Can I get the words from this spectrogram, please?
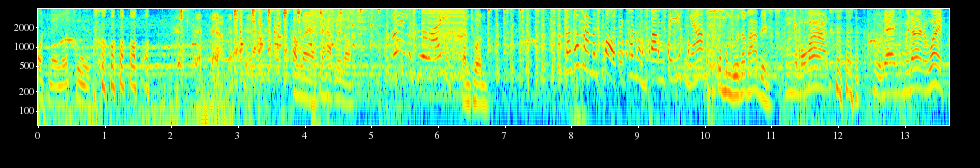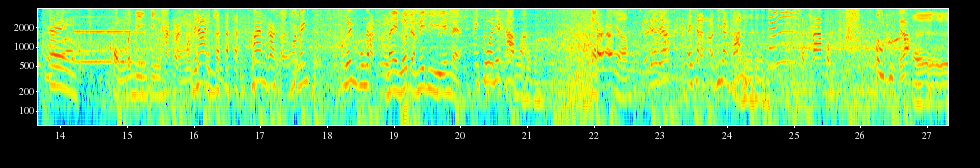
มดเลยรถกูทำอะไรอะ จะหักเลยเหรอเฮ้ย มันคืออะไร กันชน แล้วทำไมมันต่อเป็นขนมปังปี๊บอย่างเงี้ย ก็มึงดูสภาพดิ มึงอย่ามาว่า หนูแดงกูไม่ได้นะเว้ยแม่งของมันดีจริงๆหักหลังมันไม่ได้จริงๆแม่งหักหลังมันแม่งเล่นกูหนักเลยไม่รถอะไม่ดีเองแหละไอ้ตัวเนี้ยขับอะขับไม่ดีเหรอเดี๋ยวเดี๋ยวเดี๋ยวไอ้สัตว์เอาที่หลังคันกระชากแบบ ตูดหลุดเลยอะเออเออเออเอ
